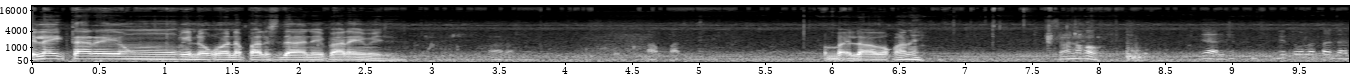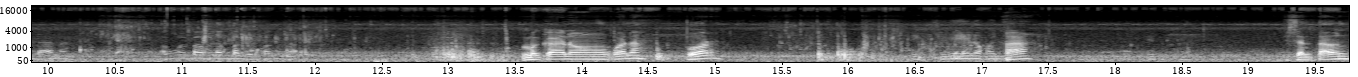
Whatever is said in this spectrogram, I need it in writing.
Ilang hektare yung kinukuha na palisdaan eh para Emil? Parang apat. Aba, lawak ka na eh. Saan ako? Diyan, dito, dito lang tayo dadaan ah. Pag may babalagbag yung pag. Magkano ang kuha na? Puwar? Sige, hilo ko dyan. Ha? Isang taon?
